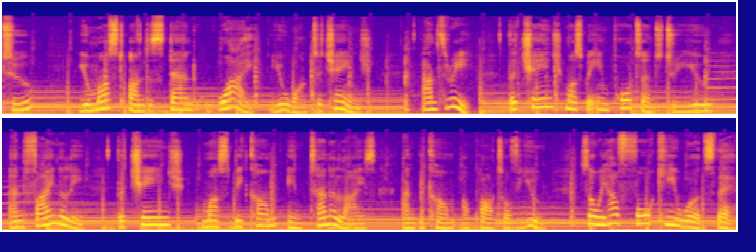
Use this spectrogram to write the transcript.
2. You must understand why you want to change. And 3. The change must be important to you. And finally, the change must become internalized and become a part of you. So we have four key words there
